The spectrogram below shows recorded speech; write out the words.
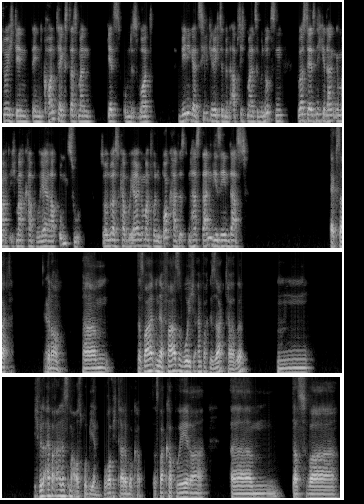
durch den, den Kontext, dass man jetzt, um das Wort weniger zielgerichtet mit Absicht mal zu benutzen. Du hast dir jetzt nicht Gedanken gemacht, ich mache Capoeira um zu, sondern du hast Capoeira gemacht, weil du Bock hattest und hast dann gesehen, dass. Exakt. Ja. Genau. Ähm, das war halt in der Phase, wo ich einfach gesagt habe, mh, hm, ich will einfach alles mal ausprobieren, worauf ich gerade Bock habe. Das war Capoeira, ähm, das war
